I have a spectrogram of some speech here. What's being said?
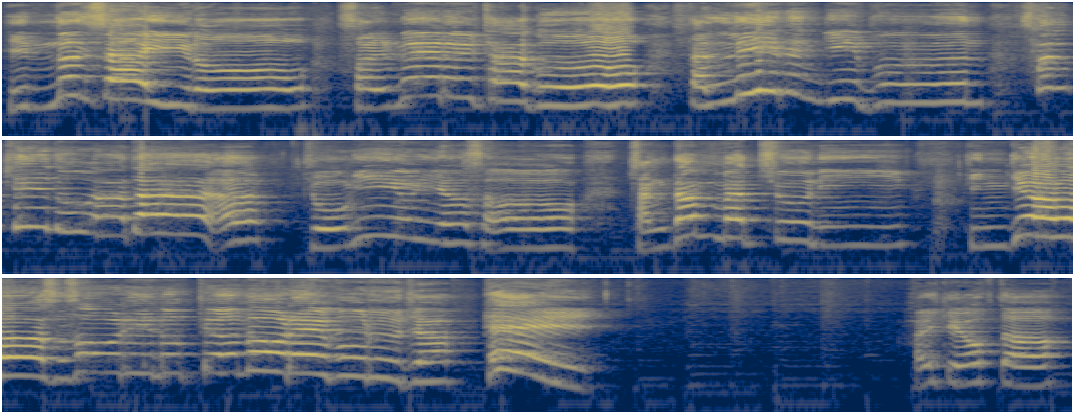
흰눈 사이로 썰매를 타고 달리는 기분 상쾌도 하다. 종이 울려서 장단 맞추니 흥겨워서 소리 높여 노래 부르자. 헤이! 할 게 없다.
